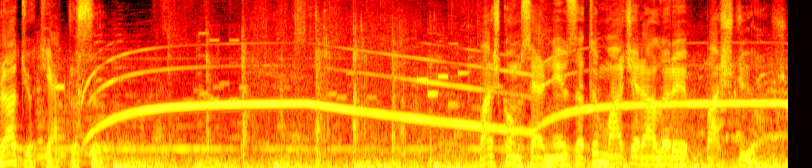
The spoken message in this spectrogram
Radyo Tiyatrosu. Başkomiser Nevzat'ın maceraları başlıyor.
